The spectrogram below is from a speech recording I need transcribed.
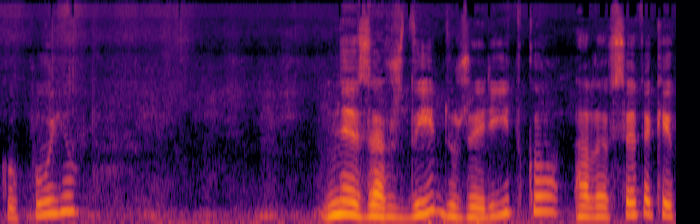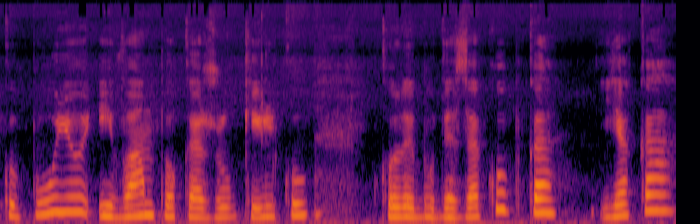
купую. Не завжди, дуже рідко, але все-таки купую і вам покажу кільку, коли буде закупка, яка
